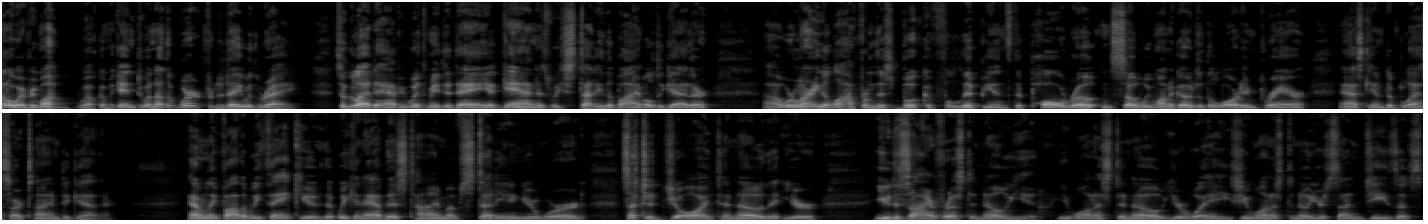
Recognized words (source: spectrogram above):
Hello, everyone. Welcome again to another Word for Today with Ray. So glad to have you with me today again as we study the Bible together. Uh, we're learning a lot from this book of Philippians that Paul wrote, and so we want to go to the Lord in prayer, ask Him to bless our time together. Heavenly Father, we thank you that we can have this time of studying your Word. Such a joy to know that you're you desire for us to know you. You want us to know your ways. You want us to know your Son, Jesus.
